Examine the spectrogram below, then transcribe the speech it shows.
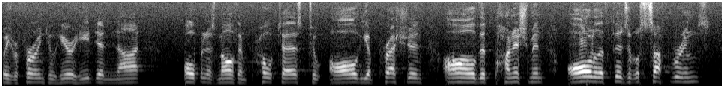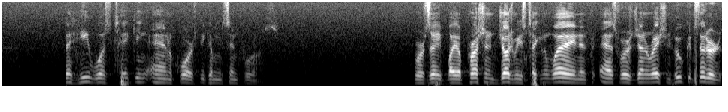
he's referring to here, he did not open his mouth and protest to all the oppression, all the punishment, all of the physical sufferings that he was taking and, of course, becoming sin for us. Verse 8, by oppression and judgment he's taken away, and as for his generation, who considered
